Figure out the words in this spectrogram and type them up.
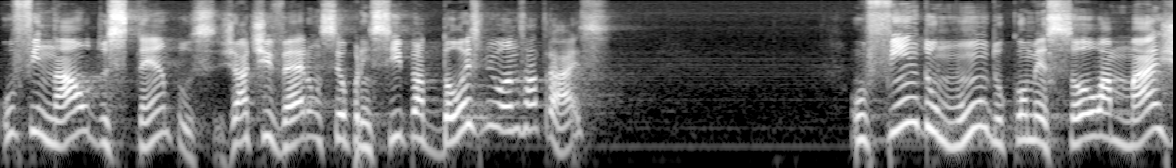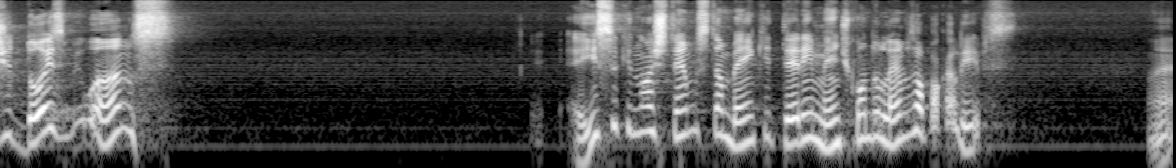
o final dos tempos já tiveram seu princípio há dois mil anos atrás. O fim do mundo começou há mais de dois mil anos. É isso que nós temos também que ter em mente quando lemos o Apocalipse. Né?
